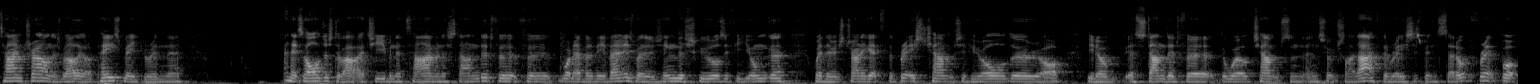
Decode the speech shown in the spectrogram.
time trialing as well. They got a pacemaker in there and it's all just about achieving a time and a standard for, for whatever the event is, whether it's English schools if you're younger, whether it's trying to get to the British champs if you're older, or you know a standard for the world champs and, and such like that if the race has been set up for it. But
